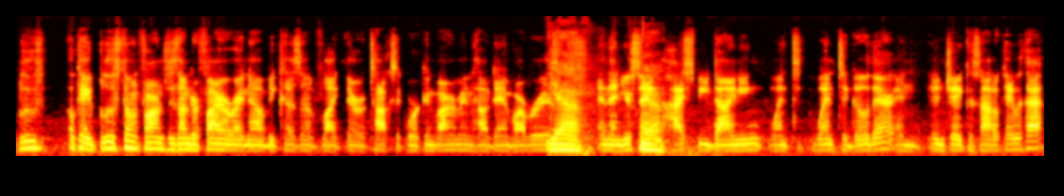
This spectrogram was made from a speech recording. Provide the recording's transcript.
Blue okay, Bluestone Farms is under fire right now because of like their toxic work environment, how Dan Barber is. Yeah. And then you're saying Yeah. high speed dining went went to go there, and and Jake is not okay with that.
